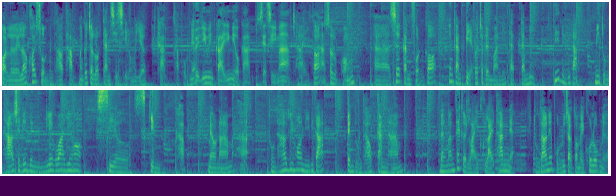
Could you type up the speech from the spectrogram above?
ก่อนเลยแล้วค่อยสวมถุงเท้าทับ มันก็จะลดการเสียดสีลงมาเยอะครับครับผมเนี่ยคือยิ่งวิ่งไกลยิ่งมีโอกาสเสียดสีมากใช่ก็ฮะสรุปของเอ่อเสื้อกันฝนก็เรื่องการเปียกก็จะเป็นวันนี้แต่แต่มี นิดหนึ่งพี่ตะมีถุงเท้าชนิดหนึ่งเรียกว่ายี่ห้อ Seal Skin ครับแมวน้ำอะฮะถุงเท้ายี่ห้อนี้พี่ตะเป็นถุงเท้ากันน้ำดังนั้นถ้าเกิดหลายหลายท่านเนี่ยถุงเท้าเนี่ยผมรู้จักตอนไปขั้วโลกเหนือ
